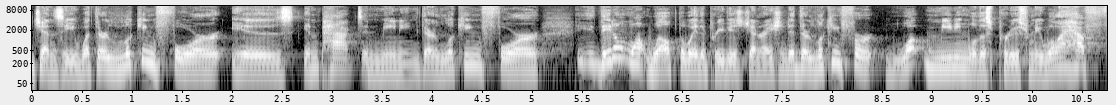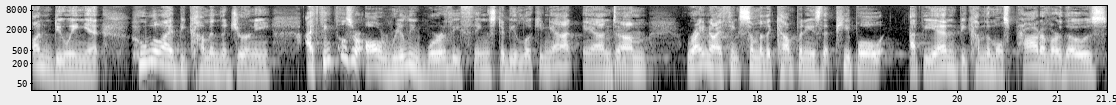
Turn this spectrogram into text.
Gen Z, what they're looking for is impact and meaning. They're looking for, they don't want wealth the way the previous generation did. They're looking for what meaning will this produce for me? Will I have fun doing it? Who will I become in the journey? I think those are all really worthy things to be looking at. And mm-hmm. um, right now, I think some of the companies that people at the end become the most proud of are those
